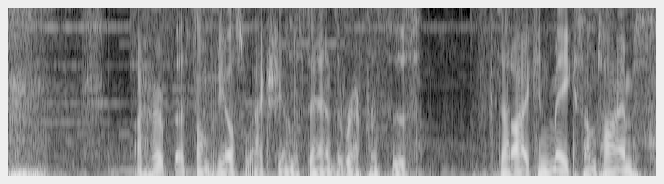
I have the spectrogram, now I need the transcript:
I hope that somebody else will actually understand the references that I can make sometimes.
